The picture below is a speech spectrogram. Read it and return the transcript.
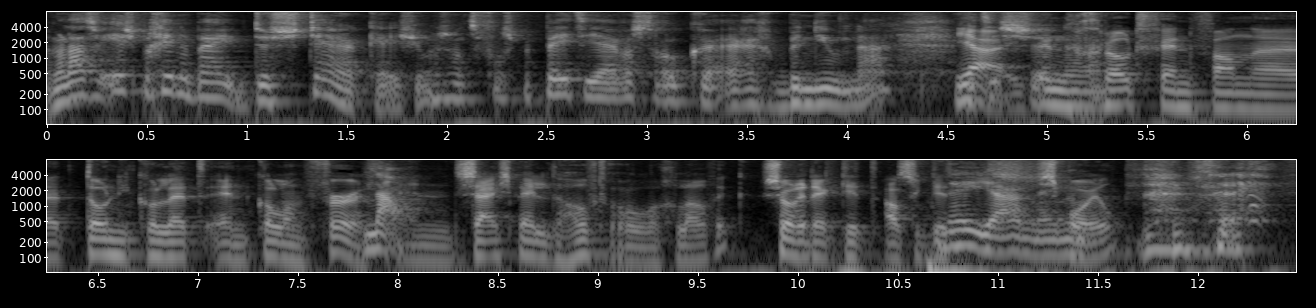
Maar laten we eerst beginnen bij de Staircase, jongens. Want volgens mij, Peter, jij was er ook eh, erg benieuwd naar. Ja, Het is ik ben een, groot fan van Tony Collette en Colin Firth. Nou. En zij spelen de hoofdrollen, geloof ik. Sorry dat ik dit, als ik dit Nee, ja, nee, spoil.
